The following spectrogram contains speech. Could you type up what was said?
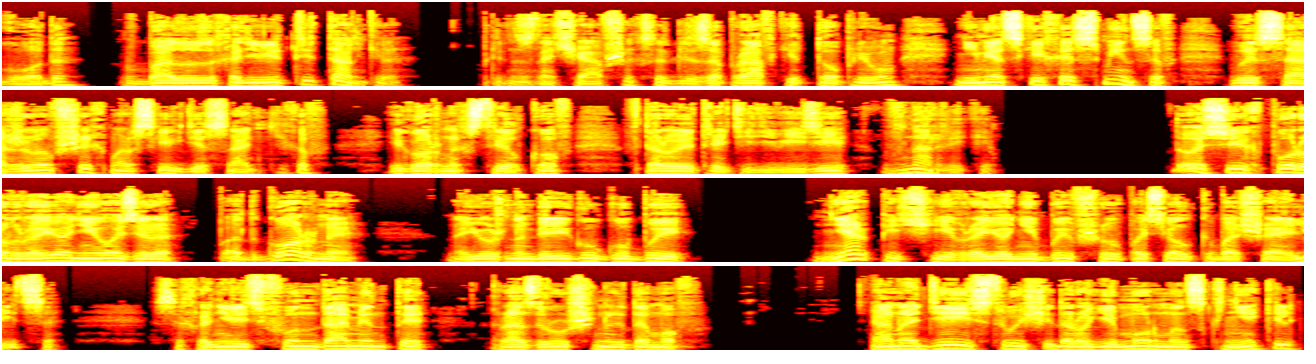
года в базу заходили три танкера, предназначавшихся для заправки топливом немецких эсминцев, высаживавших морских десантников и горных стрелков 2-й и 3-й дивизии в Нарвике. До сих пор в районе озера Подгорное, на южном берегу губы Нерпичи и в районе бывшего поселка Большая Лица сохранились фундаменты разрушенных домов, а на действующей дороге Мурманск-Никель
